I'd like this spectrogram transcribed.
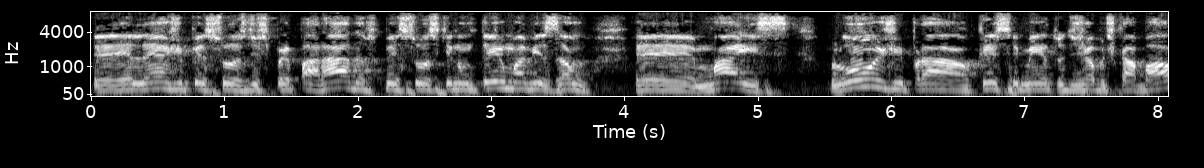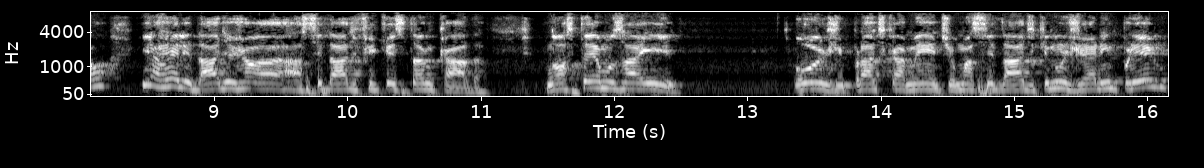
é, elege pessoas despreparadas, pessoas que não têm uma visão é, mais longe para o crescimento de Jabuticabal e a realidade a, a cidade fica estancada. Nós temos aí hoje praticamente uma cidade que não gera emprego,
